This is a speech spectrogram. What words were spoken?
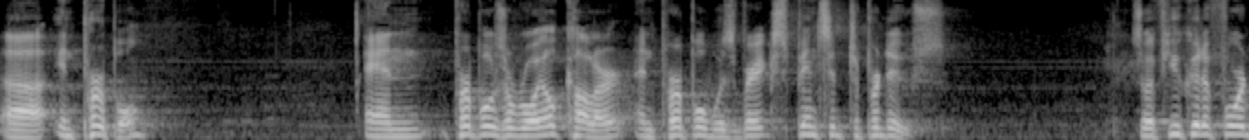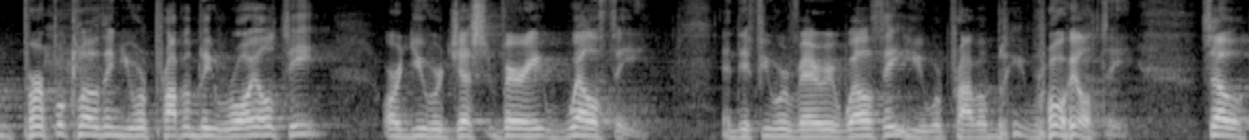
uh, in purple. And purple is a royal color, and purple was very expensive to produce. So if you could afford purple clothing, you were probably royalty or you were just very wealthy. And if you were very wealthy, you were probably royalty. So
